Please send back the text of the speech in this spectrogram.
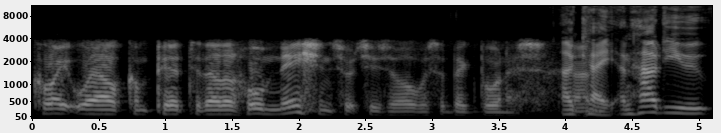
quite well compared to the other home nations, which is always a big bonus. Okay, and how do you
